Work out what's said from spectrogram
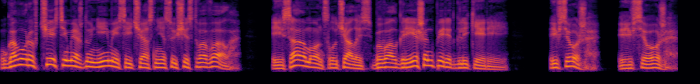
Уговоров чести между ними сейчас не существовало. И сам он, случалось, бывал грешен перед Гликерией. И все же, и все же.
